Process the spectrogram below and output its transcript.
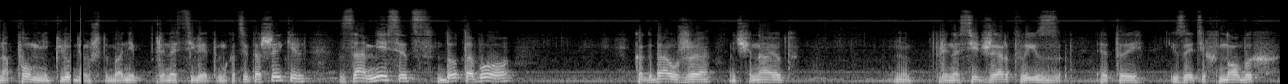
напомнить людям, чтобы они приносили этому хацита шекель за месяц до того, когда уже начинают э, приносить жертвы из, этой, из этих новых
